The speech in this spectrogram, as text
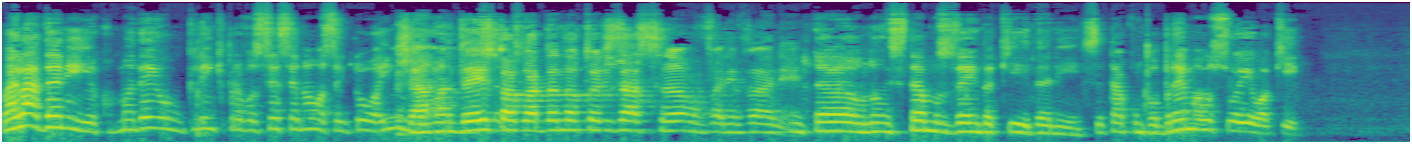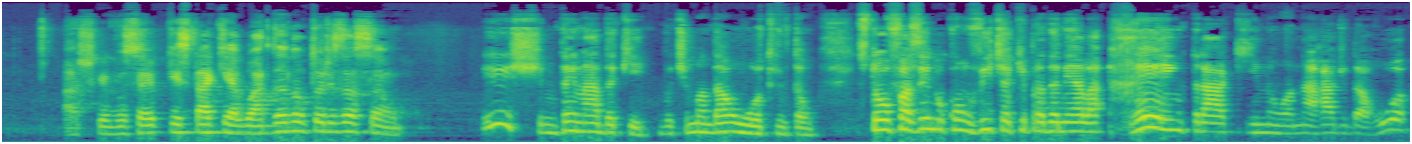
Vai lá, Dani, eu mandei o link para você, você não aceitou ainda? Já mandei, estou aguardando autorização, Vani Vani. Então, não estamos vendo aqui, Dani. Você está com problema ou sou eu aqui? Acho que é você porque está aqui aguardando autorização. Ixi, não tem nada aqui. Vou te mandar um outro, então. Estou fazendo o convite aqui para Daniela reentrar aqui no, na Rádio da Rua,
